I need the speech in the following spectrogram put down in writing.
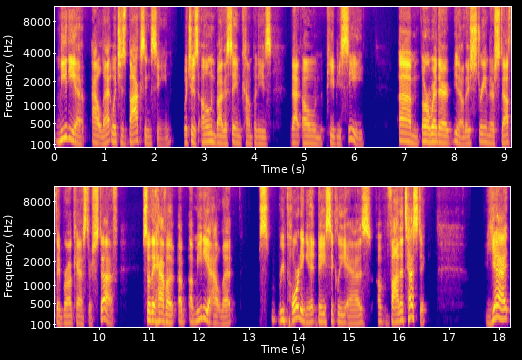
media outlet, which is Boxing Scene, which is owned by the same companies that own PBC, um, or where they're, you know, they stream their stuff, they broadcast their stuff. So they have a, a, a media outlet reporting it basically as a VADA testing. Yet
